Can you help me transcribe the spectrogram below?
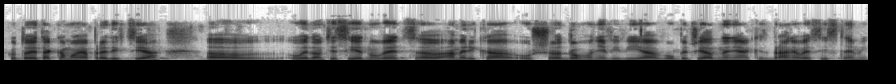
Ako to je taká moja predikcia. Uvedomte si jednu vec. Amerika už dlho nevyvíja vôbec žiadne nejaké zbraňové systémy.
